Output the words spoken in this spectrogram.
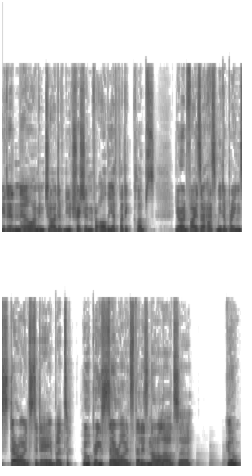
You didn't know I'm in charge of nutrition for all the athletic clubs. Your advisor asked me to bring steroids today, but who brings steroids? That is not allowed, sir. Cool,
